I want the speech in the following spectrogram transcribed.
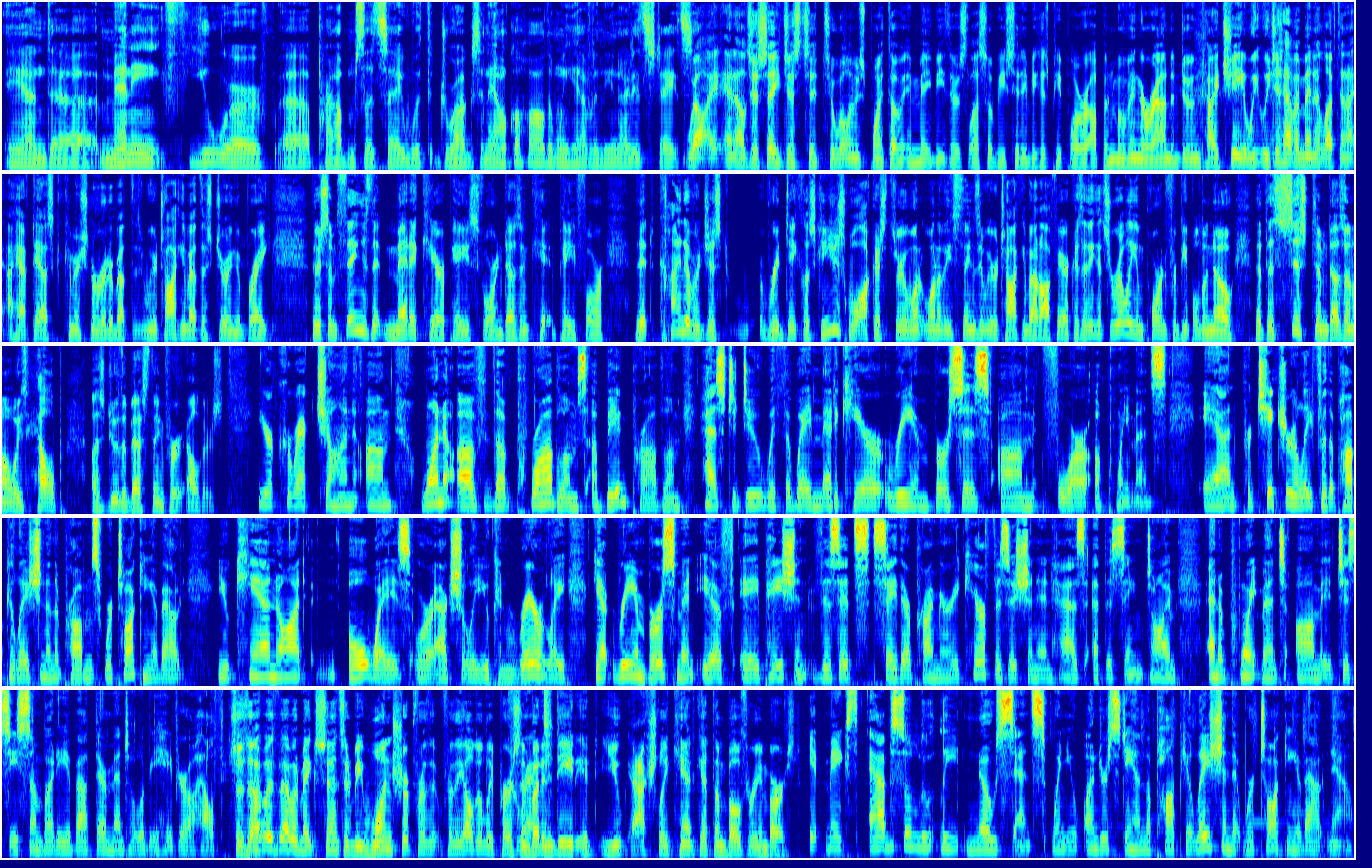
and uh, many fewer uh, problems, let's say, with drugs and alcohol than we have in the United States. Well, and I'll just say, just to, to William's point, though, and maybe there's less obesity because people are up and moving around and doing Tai Chi. We, we just have a minute left, and I, I have to ask Commissioner Ritter about this. We were talking about this during a break. There's some things that Medicare pays for and doesn't pay for that kind of are just ridiculous. Can you just walk us through one, one of these things that we were talking about off air? Because I think it's really important for people to know that the system doesn't always help us do the best thing for elders. You're correct, John. Um, one of the problems, a big problem, has to do with the way Medicare reimburses um, for appointments and particularly for the population and the problems we're talking about. You cannot always, or actually, you can rarely get reimbursement if a patient visits, say, their primary care physician and has at the same time an appointment um, to see somebody about their mental or behavioral health. So that would that would make sense. It'd be one trip for the for the elderly person, Correct. but indeed, it you actually can't get them both reimbursed. It makes absolutely no sense when you understand the population that we're talking about now.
